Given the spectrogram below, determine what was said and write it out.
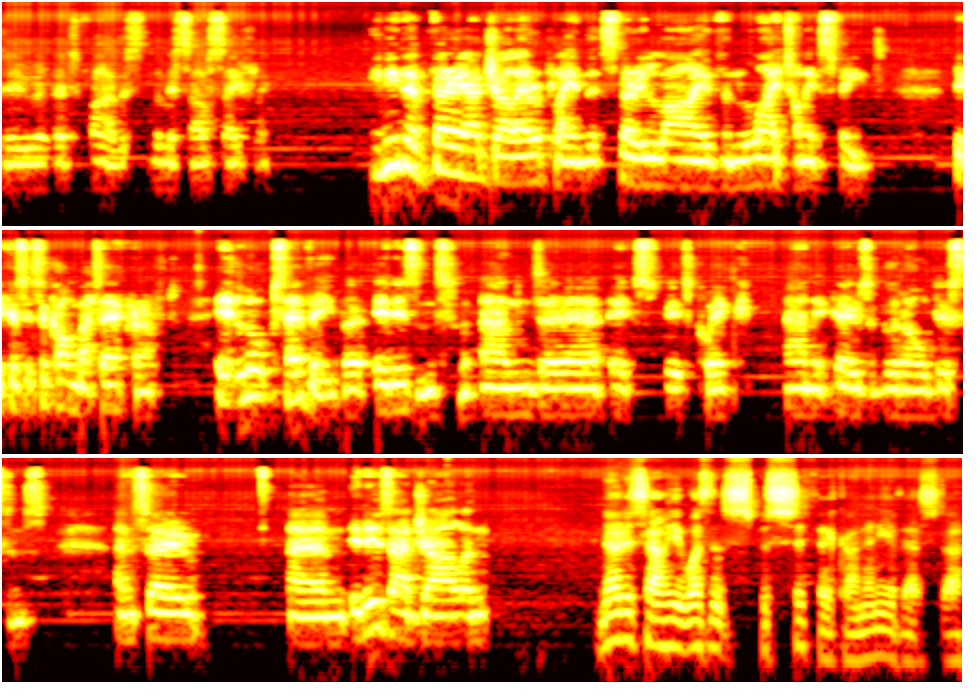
to, uh, to fire the, the missile safely. You need a very agile aeroplane that's very lithe and light on its feet because it's a combat aircraft. It looks heavy, but it isn't, and uh, it's it's quick and it goes a good old distance, and so um, it is agile and Notice how he wasn't specific on any of that stuff.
